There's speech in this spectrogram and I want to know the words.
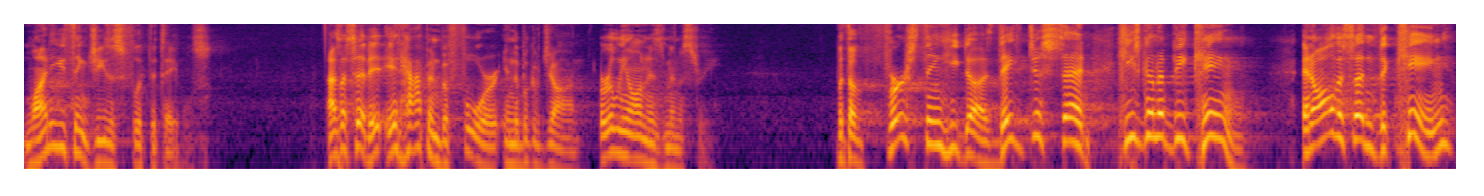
why do you think Jesus flipped the tables? As I said, it, it, happened before in the book of John, early on in his ministry. But the first thing he does, they just said he's gonna be king. And all of a sudden, the king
